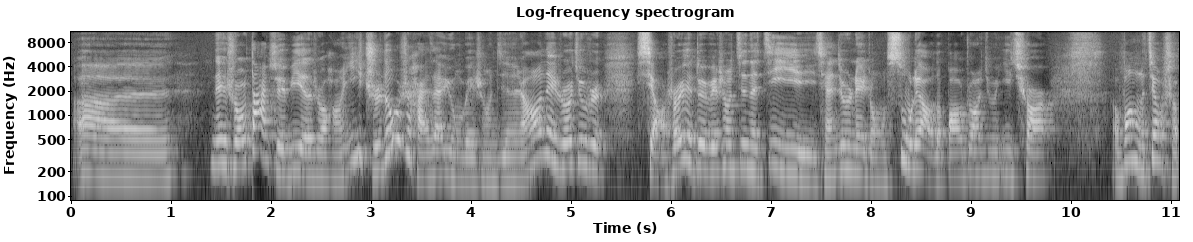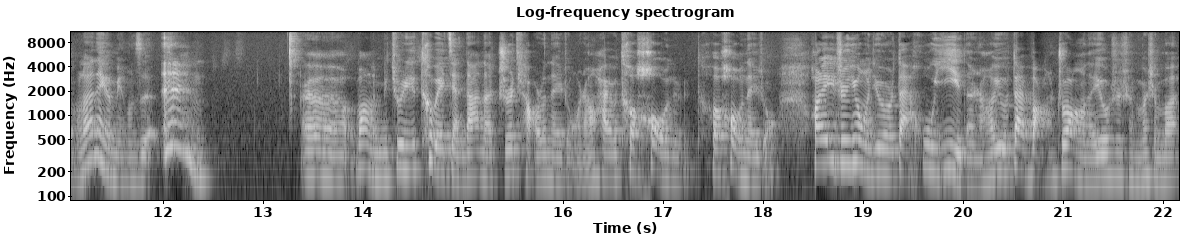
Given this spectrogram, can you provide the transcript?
呃。那时候大学毕业的时候，好像一直都是还在用卫生巾。然后那时候就是小时候也对卫生巾的记忆，以前就是那种塑料的包装，就是一圈儿，忘了叫什么了那个名字，呃，忘了，就是一特别简单的直条的那种，然后还有特厚那特厚那种。后来一直用就是带护翼的，然后又带网状的，又是什么什么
